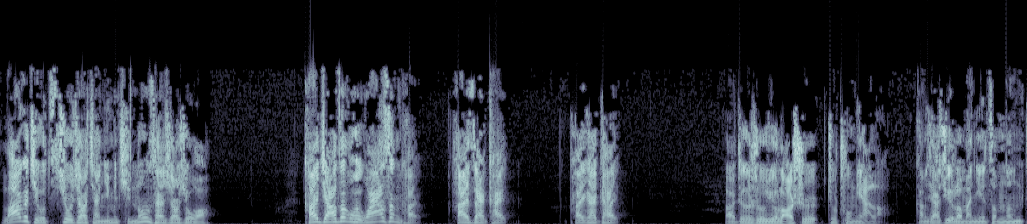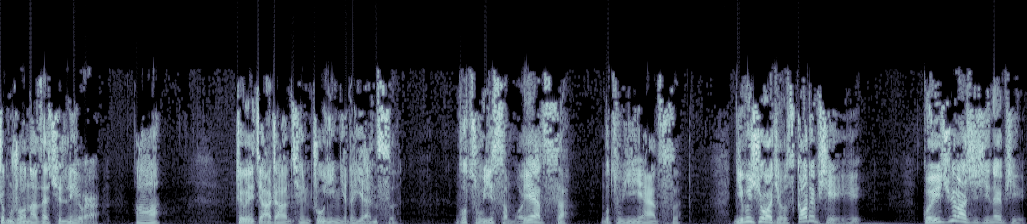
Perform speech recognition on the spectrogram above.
哪个就学校像你们青龙山小学啊？开家长会晚上开，还在开，开开开，啊，这个时候有老师就出面了，看不下去了吗？你怎么能这么说呢？在群里边啊？这位家长，请注意你的言辞。我注意什么言辞？我注意言辞。你们学校就是搞的撇，规矩那些新的撇。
